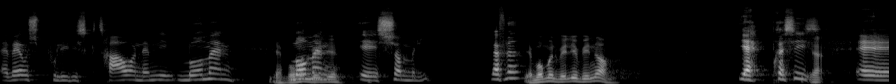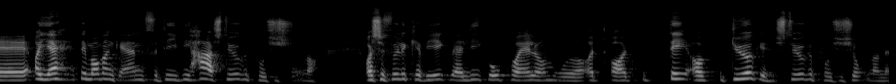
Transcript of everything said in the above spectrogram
erhvervspolitisk traver, nemlig må man, ja, må, må man, man øh, som... Hvad for noget? Ja, må man vælge vinder? Ja, præcis. Øh, og ja, det må man gerne, fordi vi har styrkepositioner. Og selvfølgelig kan vi ikke være lige gode på alle områder. Og, og det at dyrke styrkepositionerne,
